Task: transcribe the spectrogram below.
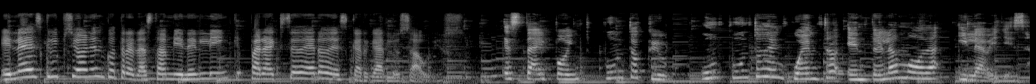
En la descripción encontrarás también el link para acceder o descargar los audios. StylePoint.club, un punto de encuentro entre la moda y la belleza.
